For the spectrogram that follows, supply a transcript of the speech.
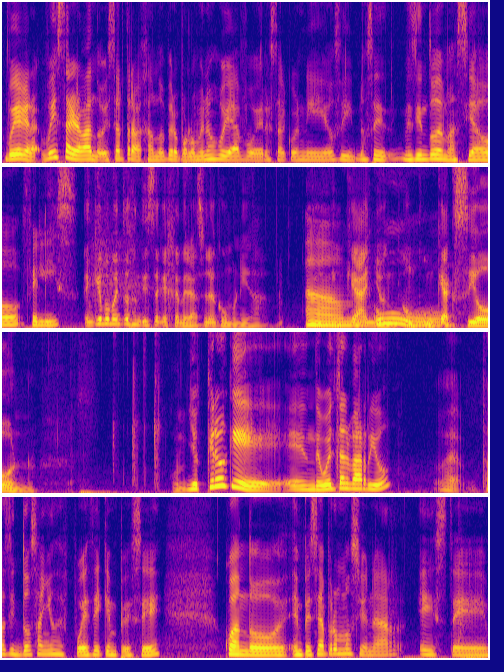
Voy a, voy a estar grabando, voy a estar trabajando, pero por lo menos voy a poder estar con ellos y no sé, me siento demasiado feliz. ¿En qué momento sentiste que generaste una comunidad? ¿En, en qué año? ¿En- con, con qué uh. acción? Con- Yo creo que en De Vuelta al Barrio, o sea, fácil dos años después de que empecé, cuando empecé a promocionar este,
